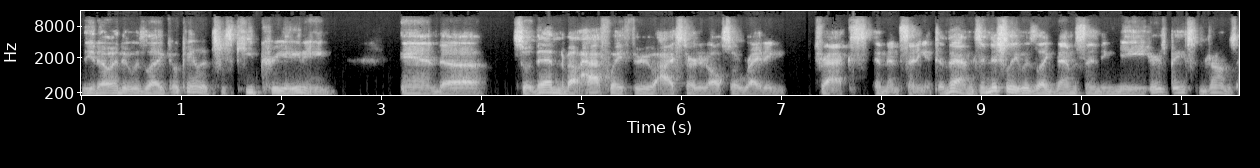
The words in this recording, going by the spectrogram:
you know, and it was like, okay, let's just keep creating. And uh, so then about halfway through, I started also writing tracks and then sending it to them. Because initially it was like them sending me, here's bass and drums,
